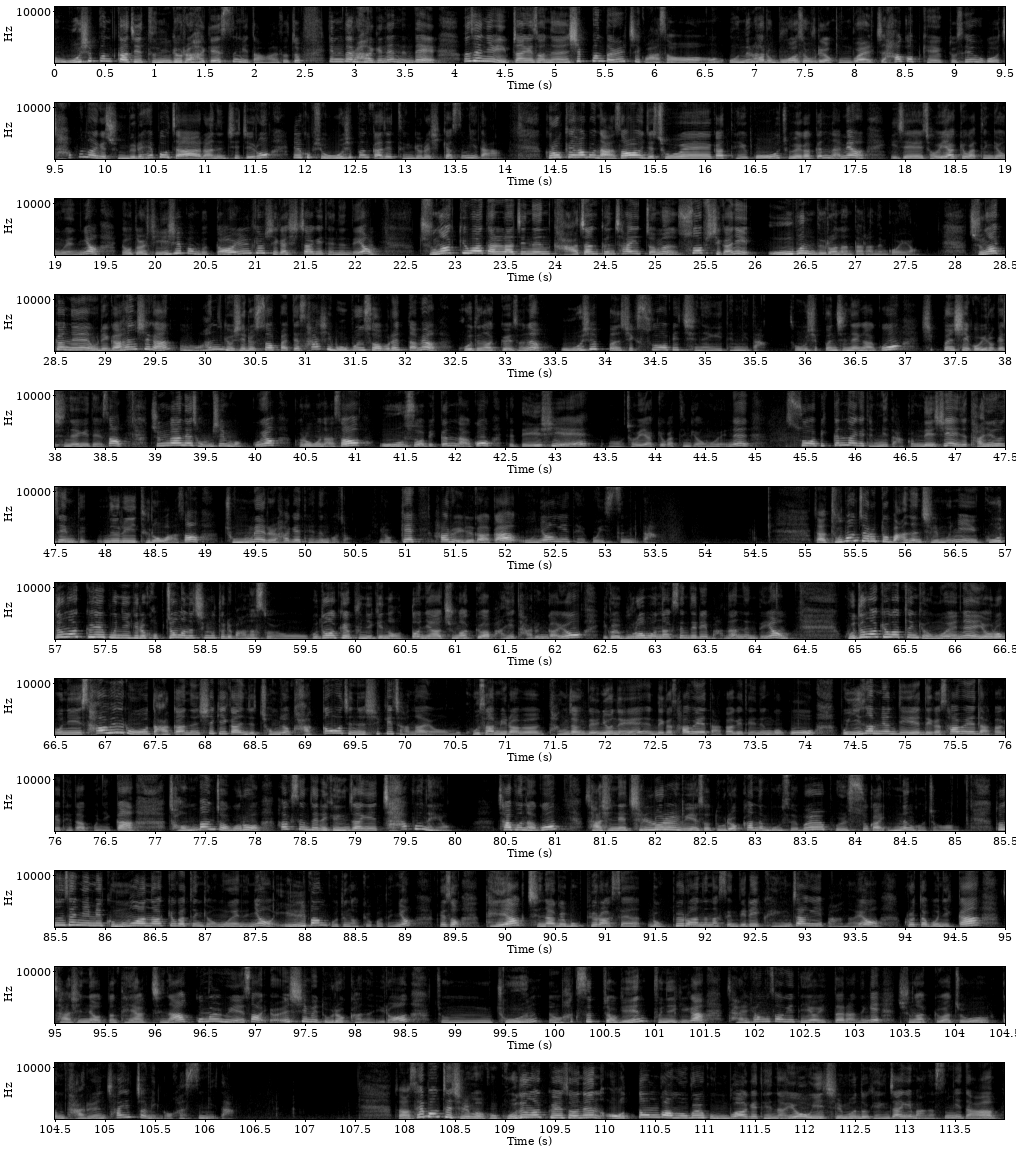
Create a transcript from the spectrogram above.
50분까지 등교를 하게 했습니다. 그래서 좀 힘들어하긴 했는데 선생님 입장에서는 10분 더 일찍 와서 어, 오늘 하루 무엇을 우리가 공부할지 학업 계획도 세우고 차분하게 준비를 해보자 라는 취지로 7시 50분까지 등교 를 시켰습니다. 그렇게 하고 나서 이제 조회가 되고 조회가 끝나면 이제 저희 학교 같은 경우에는요 8시 20분부터 1교시가 시작이 되는데요. 중학교와 달라지는 가장 큰 차이점은 수업 시간이 5분 늘어난다라는 거예요. 중학교는 우리가 한시간뭐한 교시를 수업할 때 45분 수업을 했다면 고등학교에서는 50분씩 수업이 진행이 됩니다. 50분 진행하고 10분 쉬고 이렇게 진행이 돼서 중간에 점심 먹고요. 그러고 나서 오후 수업이 끝나고 이제 4시에 어, 저희 학교 같은 경우에는 수업이 끝나게 됩니다. 그럼 4시에 이제 담임 선생님들이 들어와서 종례를 하게 되는 거죠. 이렇게 하루 일과가 운영이 되고 있습니다. 자, 두 번째로 또 많은 질문이 고등학교의 분위기를 걱정하는 친구들이 많았어요. 고등학교의 분위기는 어떠냐? 중학교와 많이 다른가요? 이걸 물어보는 학생들이 많았는데요. 고등학교 같은 경우에는 여러분이 사회로 나가는 시기가 이제 점점 가까워지는 시기잖아요. 뭐 고3이라면 당장 내년에 내가 사회에 나가게 되는 거고, 뭐 2, 3년 뒤에 내가 사회에 나가게 되다 보니까 전반적으로 학생들이 굉장히 차분해요. 차분하고 자신의 진로를 위해서 노력하는 모습을 볼 수가 있는 거죠. 또 선생님이 근무하는 학교 같은 경우에는요, 일반 고등학교거든요. 그래서 대학 진학을 목표로, 학생, 목표로 하는 학생들이 굉장히 많아요. 그렇다 보니까 자신의 어떤 대학 진학 꿈을 위해서 열심히 노력하는 이런 좀 좋은 어, 학습적인 분위기가 잘 형성이 되어 있다라는 게 중학교와 조금 다른 차이점인 것 같습니다. 자, 세 번째 질문. 그럼 고등학교에서는 어떤 과목을 공부하게 되나요? 이 질문도 굉장히 많았습니다.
